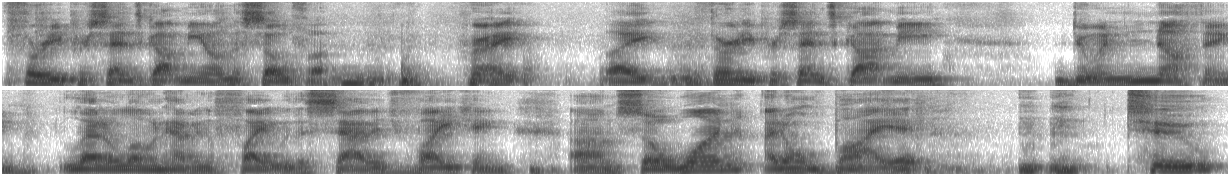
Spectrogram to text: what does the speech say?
30%'s got me on the sofa, right? Like 30%'s got me doing nothing, let alone having a fight with a savage Viking. Um, so, one, I don't buy it. Two,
